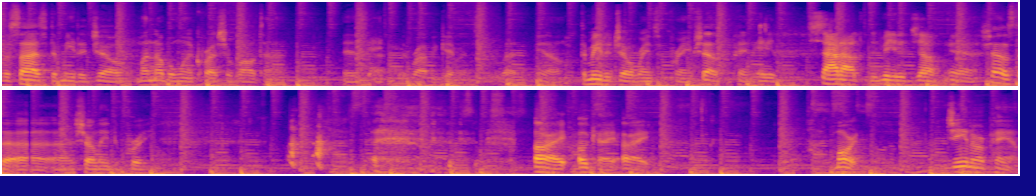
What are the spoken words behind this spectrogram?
besides Damita Jo, my number one crush of all time is uh, Robin Givens. But you know, Damita Jo reigns supreme. Shout out to Penny. Hey, shout out to Damita Jo. Yeah, shout out to uh, uh, Charlene Dupree. all right, okay, all right. Martin, Gina or Pam?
